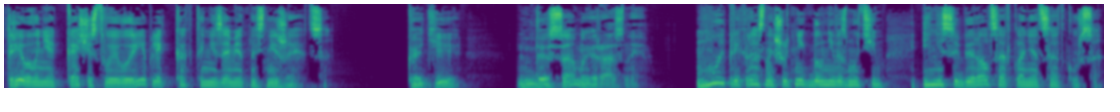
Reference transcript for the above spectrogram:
требования к качеству его реплик как-то незаметно снижаются. Какие? Да самые разные. Мой прекрасный шутник был невозмутим и не собирался отклоняться от курса.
